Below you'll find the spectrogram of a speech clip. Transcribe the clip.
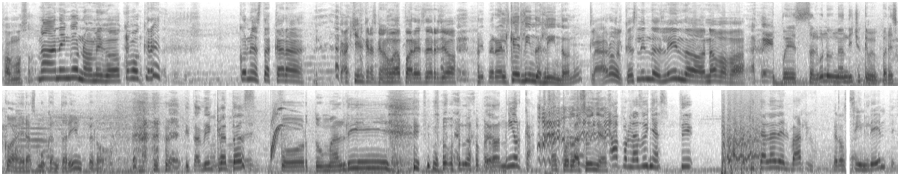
¿Famoso? No, ninguno, amigo. ¿Cómo crees? Con esta cara, ¿a quién crees que me voy a parecer yo? Sí, pero el que es lindo es lindo, ¿no? Claro, el que es lindo es lindo, ¿no, papá? Pues algunos me han dicho que me parezco a Erasmo Cantarín, pero. ¿Y también cantas? Por tu maldito. No, perdón, perdón. Niurka. Ah, por las uñas. Ah, por las uñas, sí. A Paquita la del barrio, pero sin lentes.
